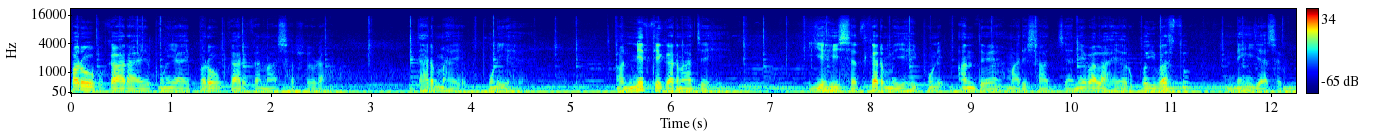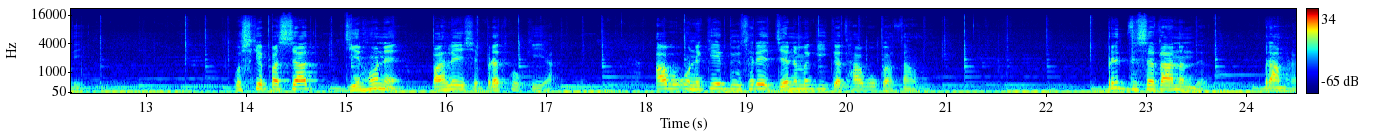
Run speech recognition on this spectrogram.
परोपकार आए पुण्य आए परोपकार करना सबसे बड़ा धर्म है, पुण्य है, और नित्य करना चाहिए। यही सत्कर्म, यही पुण्य अंत में हमारे साथ जाने वाला है और कोई वस्तु नहीं जा सकती। उसके पश्चात जिन्होंने पहले इस व्रत को किया। अब उनके दूसरे जन्म की कथा को कहता हूँ। वृद्ध सतानंद ब्राह्मण,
